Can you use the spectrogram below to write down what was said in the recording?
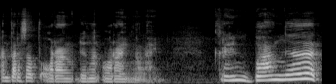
antara satu orang dengan orang yang lain. Keren banget.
